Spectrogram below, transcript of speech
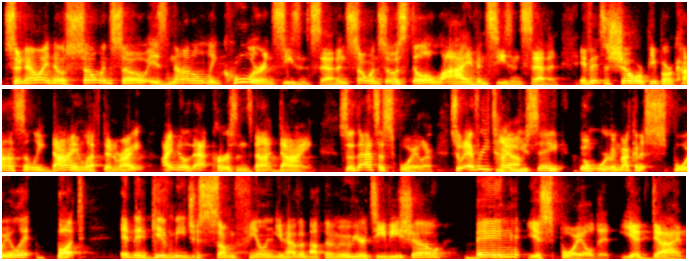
So now I know so and so is not only cooler in season seven, so and so is still alive in season seven. If it's a show where people are constantly dying left and right, I know that person's not dying. So that's a spoiler. So every time Yeah. you say, don't worry, I'm not going to spoil it, but, and then give me just some feeling you have about the movie or TV show, bang, you spoiled it. You're done.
